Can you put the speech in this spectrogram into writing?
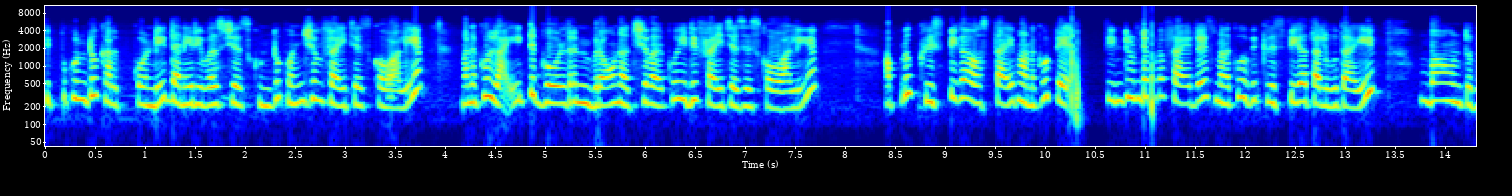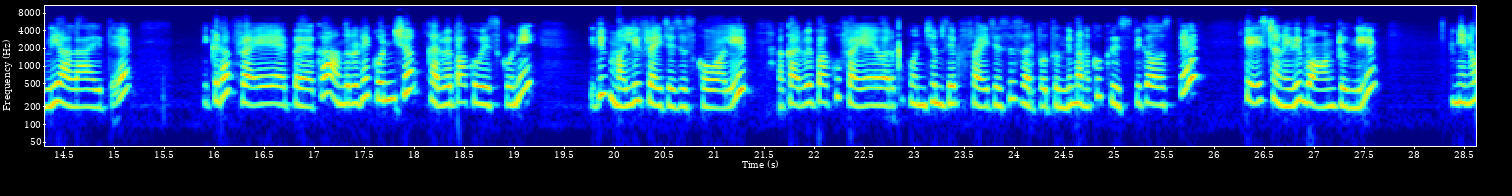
తిప్పుకుంటూ కలుపుకోండి. దాన్ని రివర్స్ చేసుకుంటూ కొంచెం ఫ్రై చేసుకోవాలి. మనకు లైట్ గోల్డెన్ బ్రౌన్ వచ్చే వరకు ఇది ఫ్రై చేసేసుకోవాలి. అప్పుడు క్రిస్పీగా వస్తాయి. మనకు టే తింటుంటే కూడా ఫ్రైడ్ రైస్ మనకు ఇవి క్రిస్పీగా తలుగుతాయి. బాగుంటుంది. అలా అయితే ఇక్కడ ఫ్రై అయిపోయాక అందులోనే కొంచెం కరివేపాకు వేసుకొని ఇది మళ్ళీ ఫ్రై చేసేసుకోవాలి. ఆ కరివేపాకు ఫ్రై అయ్యే వరకు కొంచెం సేపు ఫ్రై చేస్తే సరిపోతుంది. మనకు క్రిస్పీగా వస్తే టేస్ట్ అనేది బాగుంటుంది. నేను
